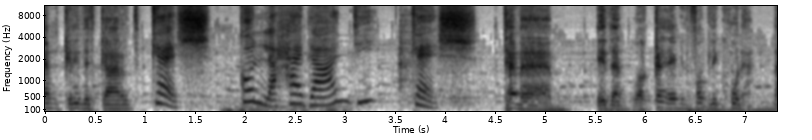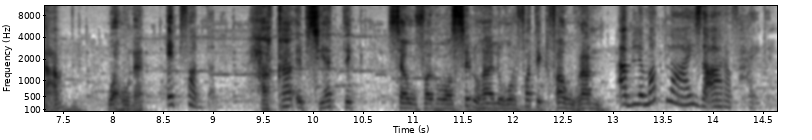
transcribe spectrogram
أم كريدت كارد؟ كاش كل حاجة عندي كاش تمام. إذا وقعي من فضلك هنا. نعم. وهنا. اتفضل. حقائب سيادتك سوف نوصلها لغرفتك فورا. قبل ما أطلع عايزة أعرف حاجة.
